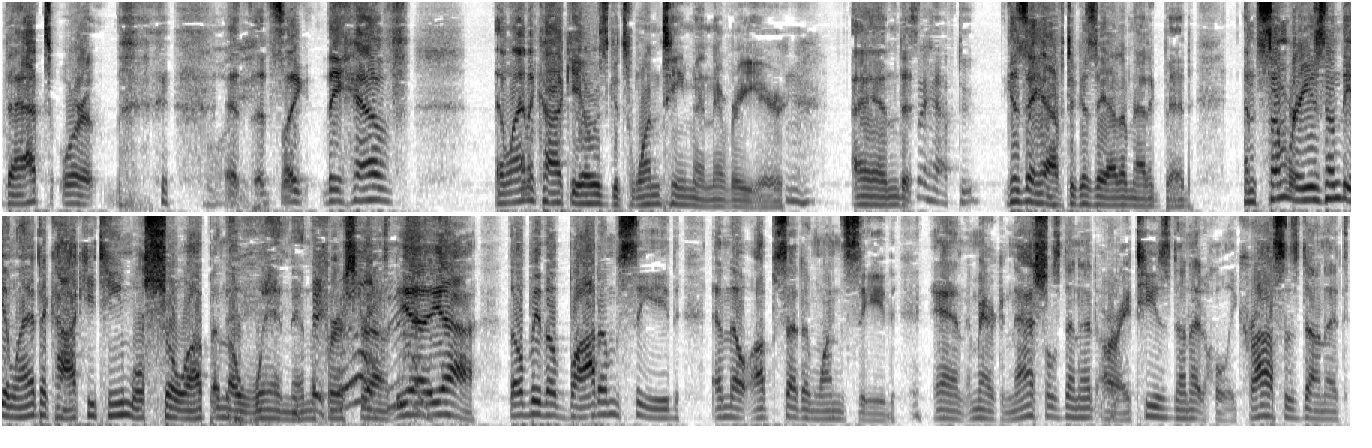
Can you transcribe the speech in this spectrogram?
That or it's like they have Atlantic hockey always gets one team in every year, Mm-hmm. And Because they have to. because they have to because they automatic bid. And some reason the Atlantic hockey team will show up and they'll win in the first round. too. Yeah, yeah. They'll be the bottom seed and they'll upset a one seed. And American International's done it, RIT's done it, Holy Cross has done it.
